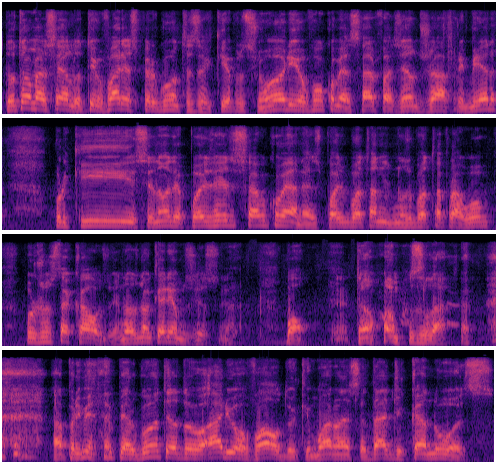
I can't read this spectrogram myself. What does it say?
Doutor Marcelo, eu tenho várias perguntas aqui para o senhor e eu vou começar fazendo já a primeira, porque senão depois eles sabem como é, né? Eles podem botar, nos botar para rua por justa causa, e nós não queremos isso, né? Bom, então vamos lá. A primeira pergunta é do Ariovaldo, que mora na cidade de Canoas.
